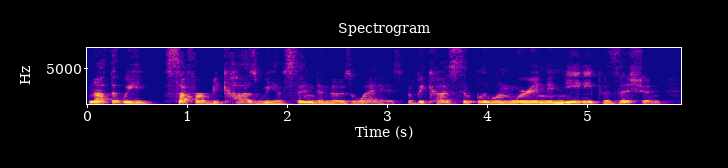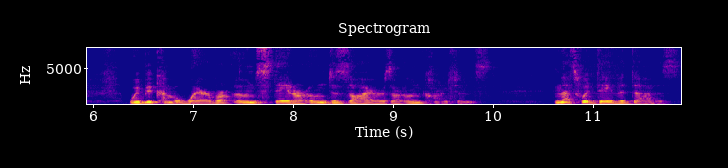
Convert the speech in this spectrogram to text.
Not that we suffer because we have sinned in those ways, but because simply when we're in a needy position, we become aware of our own state, our own desires, our own conscience. And that's what David does.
